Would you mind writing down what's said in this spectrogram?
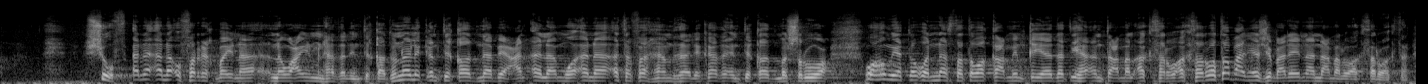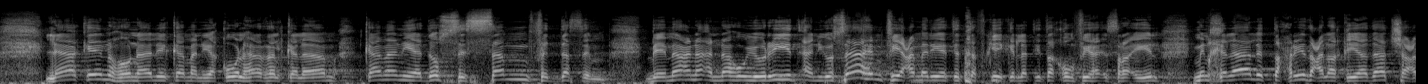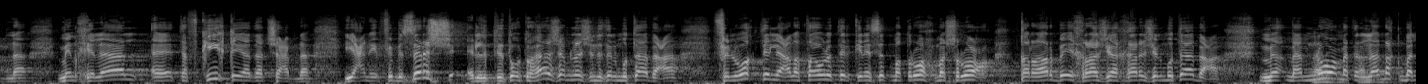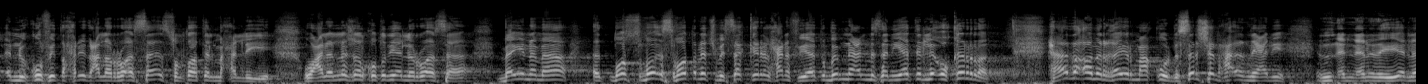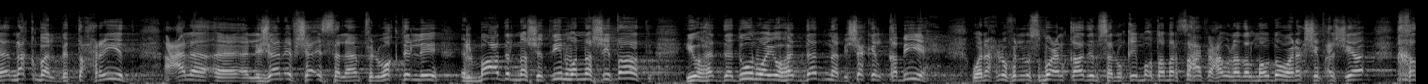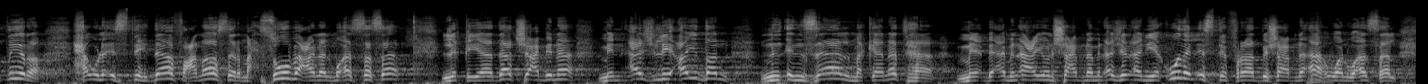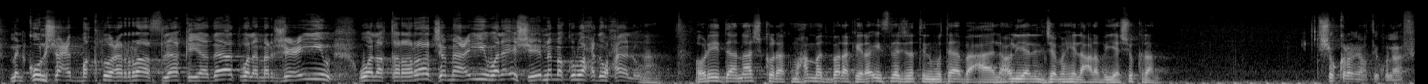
شوف أنا أنا أفرق بين نوعين من هذا الانتقاد، هنالك انتقاد نابع عن ألم وأنا أتفهم ذلك، هذا انتقاد مشروع وهم يت... والناس تتوقع من قيادتها أن تعمل أكثر وأكثر وطبعا يجب علينا أن نعمل أكثر وأكثر. لكن هنالك من يقول هذا الكلام كمن يدس السم في الدسم، بمعنى أنه يريد أن يساهم في عملية التفكيك التي تقوم فيها إسرائيل من خلال التحريض على قيادات شعبنا، من خلال آه، تفكيك قيادات شعبنا. يعني في بصيرش اللي تهاجم لجنة المتابعة في الوقت اللي على طاولة الكنيسة مطروح مشروع قرار بإخراجها خارج المتابعة. ممنوع مثلا لا نقبل أنه يكون في تحريض على الرؤساء السلطات المحلية وعلى اللجنة القطرية للرؤساء بينما سموتريتش بيسكر الحنفيات وبيمنع الميزانيات اللي أقرت. هذا أمر غير معقول. بصيرش يعني نقبل بالتحريض على آه، لجان إفشاء السلام في الوقت اللي البعض النشيطين والنشيطات يهددون ويهددن بشكل قبيح. ونحن في الأسبوع القادم سنقيم مؤتمر صحفي حول هذا الموضوع ونكشف أشياء خطيرة حول استهداف عناصر محسوبة على المؤسسة لقيادات شعبنا من أجل أيضا إنزال مكانتها من أعين شعبنا من أجل أن يكون الاستفراد بشعبنا أهون وأسهل. من كون شعب مقطوع الرأس لا قيادات ولا مرجعيه ولا قرارات جماعية ولا شيء كل واحد وحاله. نعم. أريد أن أشكرك محمد بركة رئيس لجنة المتابعة العليا للجماهير العربية. شكرا. شكرا يعطيكم العافية.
